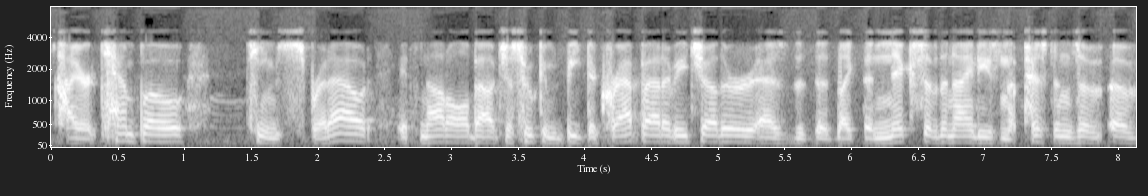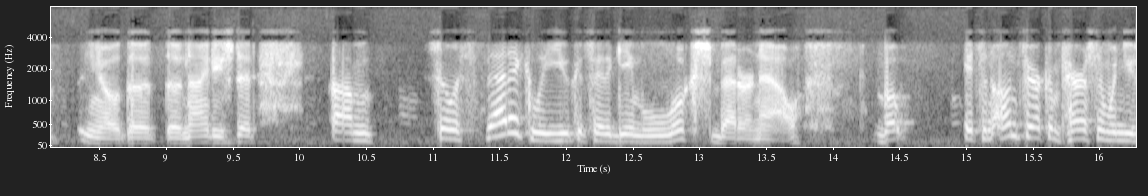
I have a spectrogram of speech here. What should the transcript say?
higher tempo, teams spread out. It's not all about just who can beat the crap out of each other as the, the like the Knicks of the 90s and the Pistons of, of you know, the, the 90s did. Um, so aesthetically, you could say the game looks better now. But it's an unfair comparison when you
